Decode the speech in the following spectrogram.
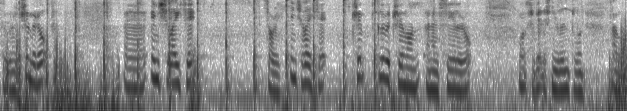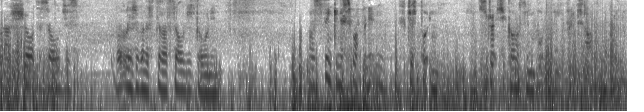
So we're going to trim it up, uh, insulate it. Sorry, insulate it, trim, glue a trim on, and then seal it up. Once we get this new lintel on, and we're going to have shorter soldiers, but at least we're going to still have soldiers going in. I was thinking of swapping it and just putting stretcher course in, but the bricks aren't full brick.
